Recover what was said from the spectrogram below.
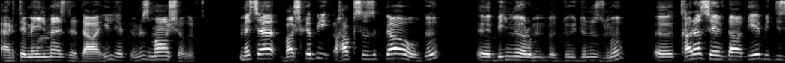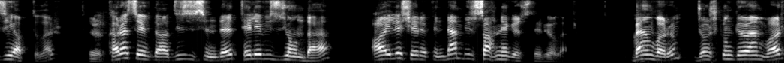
Ertem Eğilmez de dahil hepimiz maaş alırdık. Mesela başka bir haksızlık daha oldu. Ee, bilmiyorum duydunuz mu? Ee, Kara Sevda diye bir dizi yaptılar. Evet. Kara Sevda dizisinde televizyonda aile şerefinden bir sahne gösteriyorlar. Ben varım, Coşkun Göğen var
